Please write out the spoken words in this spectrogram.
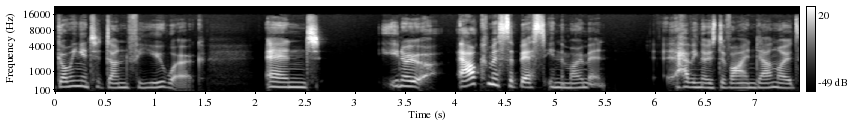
going into done for you work. And, you know, alchemists are best in the moment, having those divine downloads.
